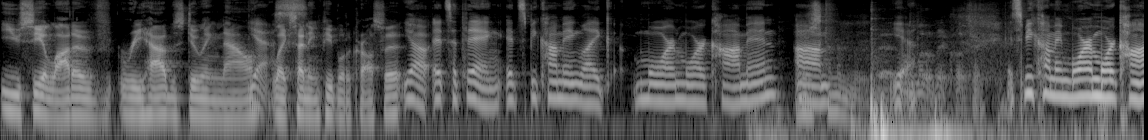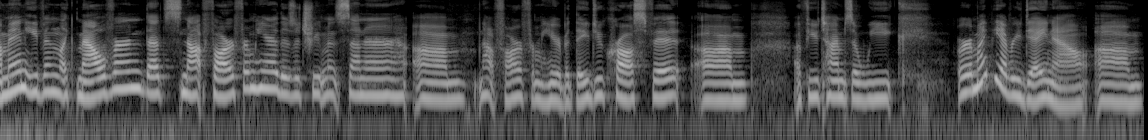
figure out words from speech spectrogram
you see a lot of rehabs doing now? Yes. Like sending people to CrossFit? yeah, it's a thing. It's becoming like more and more common. Um, yeah. A little bit closer. it's becoming more and more common. Even like Malvern, that's not far from here. There's a treatment center, um, not far from here, but they do CrossFit um, a few times a week, or it might be every day now. Um,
